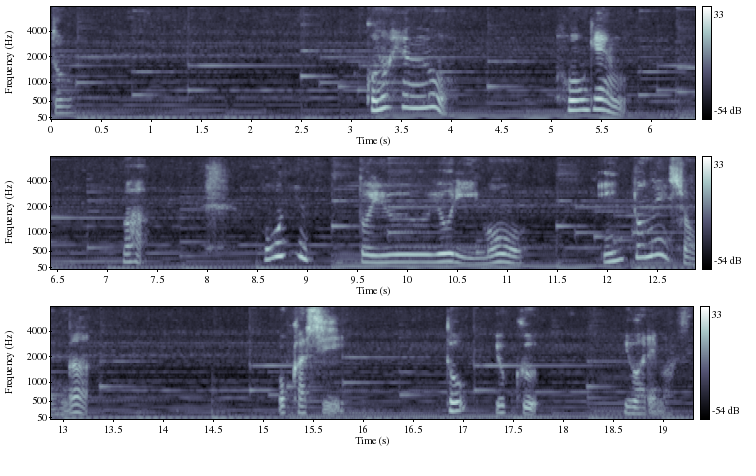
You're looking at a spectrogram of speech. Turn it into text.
と、この辺の方言は、方言というよりも、イントネーションがおかしいとよく言われます。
